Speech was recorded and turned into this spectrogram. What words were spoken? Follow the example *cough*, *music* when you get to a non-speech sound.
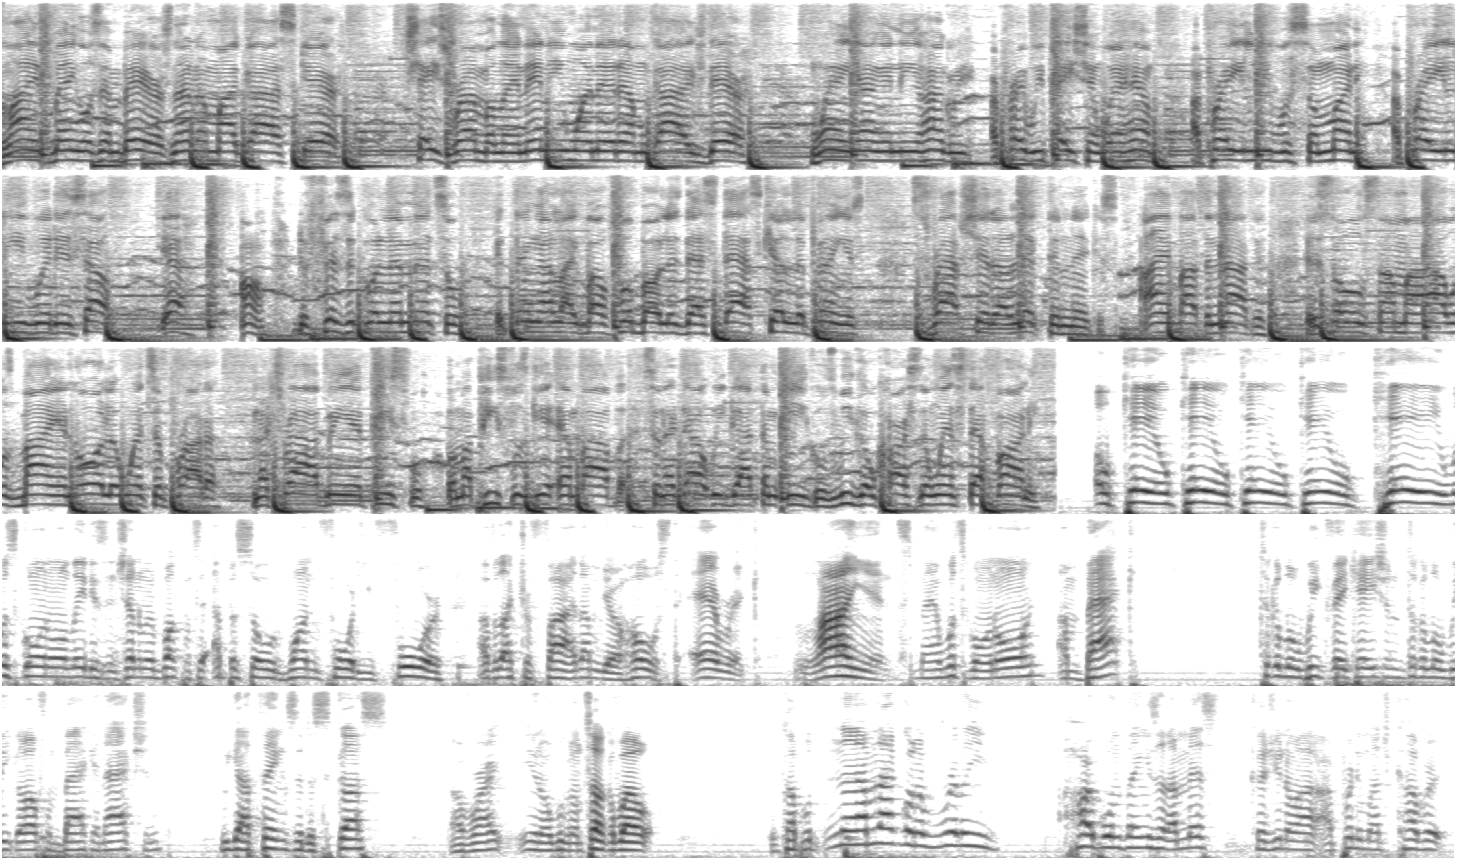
Lions, Bengals, and Bears, none of my guys scared. Chase rumbling, any one of them guys there. Wayne Young and he hungry. I pray we patient with him. I pray he leave with some money. I pray he leave with his health. Yeah. Uh, the physical and mental. The thing I like about football is that stats kill opinions. This rap shit, I lick the niggas. I ain't about to knock it. This whole summer I was buying all the winter Prada. And I tried being peaceful, but my peace was getting bothered. So no doubt we got them Eagles. We go Carson Wentz, Stefani. Okay, okay, okay, okay, okay. What's going on, ladies and gentlemen? Welcome to episode 144 of Electrified. I'm your host, Eric Lyons. Man, what's going on? I'm back. Took a little week vacation, took a little week off. I'm back in action. We got things to discuss. All right. You know, we're to talk about a couple. No, I'm not to really harp on things that I missed because, you know, I, I pretty much covered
